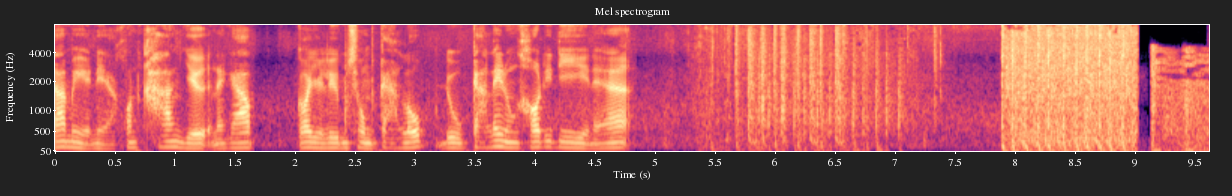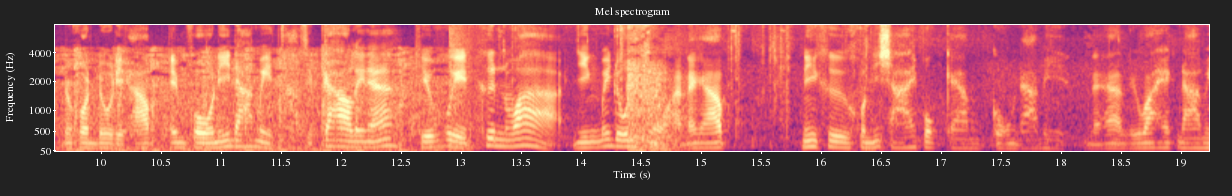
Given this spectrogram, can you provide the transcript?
ดาเมจเนี่ยค่อนข้างเยอะนะครับ ก็อย่าลืมชมการลบดูการเล่นของเขาดีๆนะฮะทุกคนดูดิครับ M4 นี้ดาเมจ39 เลยนะคิวฟีดขึ้นว่ายิงไม่โดนหัวนะครับ นี่คือคนที่ใช้โปรแกรมโกงดาเมจนะฮะหรือว่าแฮกดาเม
